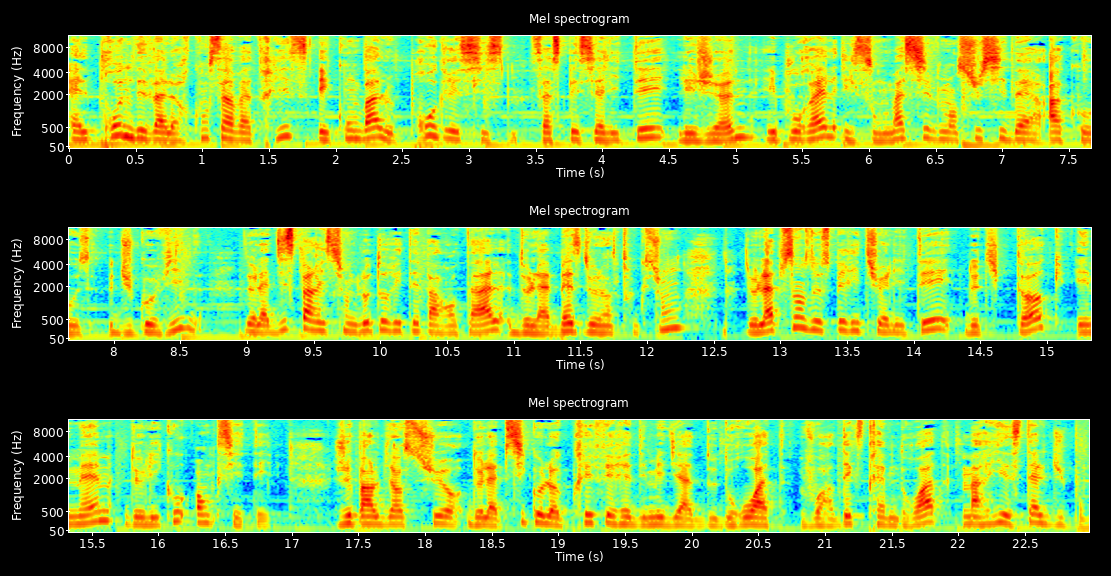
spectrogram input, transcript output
Elle prône des valeurs conservatrices et combat le progressisme. Sa spécialité, les jeunes, et pour elle, ils sont massivement suicidaires à cause du Covid, de la disparition de l'autorité parentale, de la baisse de l'instruction, de l'absence de spiritualité, de TikTok et même de l'éco-anxiété. Je parle bien sûr de la psychologue préférée des médias de droite, voire d'extrême droite, Marie-Estelle Dupont.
